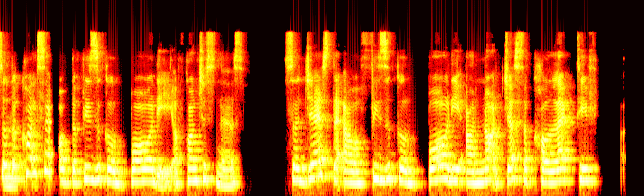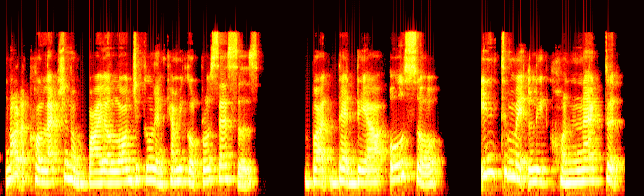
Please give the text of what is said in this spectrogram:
So mm. the concept of the physical body of consciousness suggests that our physical body are not just a collective, not a collection of biological and chemical processes, but that they are also intimately connected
